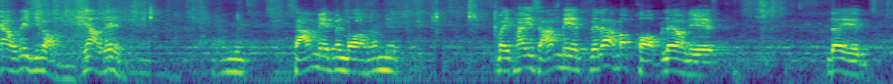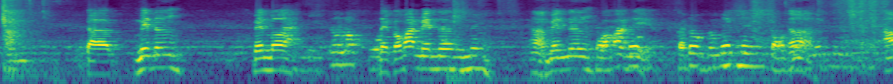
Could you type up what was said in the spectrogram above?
ยาวได้พี่น้องยาวได้สามเม็ดสามเมตรแมันบ่สามเม็ดใบไผ่สามเมตรเวลามาขอบแล้วนี่ได้กับเม็ดหนึง เม็ดบ่ตัวล็อกหัวได้ประมาณเม็ดหนึงหนึ่งอ่าเม็ดหนึงประมาณนี้ กระดกกระเม็ดหนึ่งต่อไปเม็ดหนึ่งเอา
